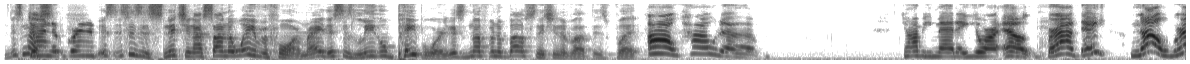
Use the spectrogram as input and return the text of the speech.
This not grand- this this isn't snitching. I signed a waiver form, right? This is legal paperwork. There's nothing about snitching about this. But oh, hold up, y'all be mad at URL, bro. They no real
